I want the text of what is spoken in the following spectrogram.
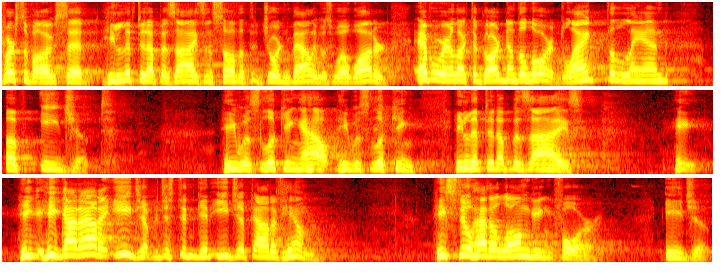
First of all, he said, He lifted up his eyes and saw that the Jordan Valley was well watered, everywhere like the garden of the Lord, like the land of Egypt. He was looking out. He was looking. He lifted up his eyes. He, he, he got out of Egypt, he just didn't get Egypt out of him. He still had a longing for Egypt.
